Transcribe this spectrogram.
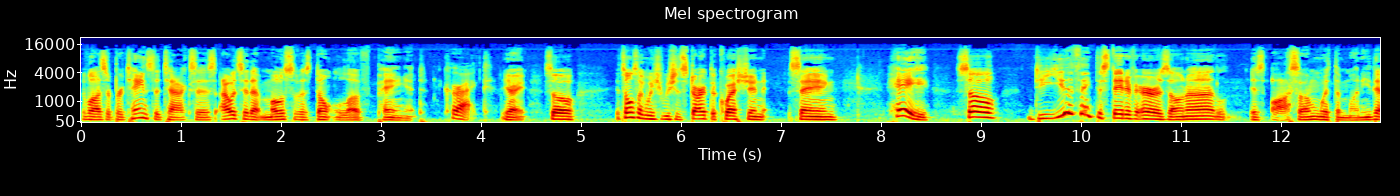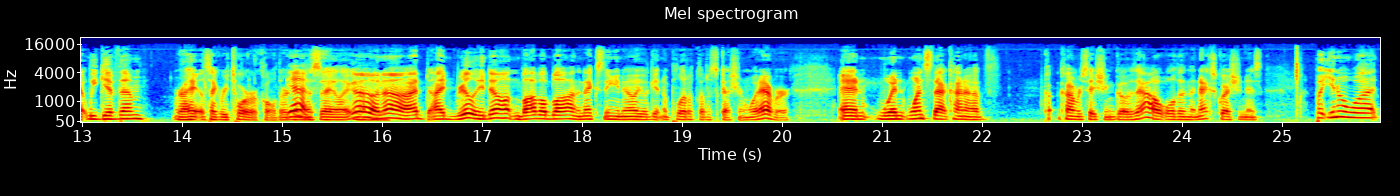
well, as it pertains to taxes, I would say that most of us don't love paying it. Correct. Yeah, Right. So it's almost like we should, we should start the question saying, "Hey, so do you think the state of Arizona is awesome with the money that we give them?" Right? It's like rhetorical. They're going to say like, "Oh mm-hmm. no, I, I really don't," and blah blah blah. And the next thing you know, you'll get in a political discussion, whatever. And when once that kind of conversation goes out, well, then the next question is, "But you know what?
